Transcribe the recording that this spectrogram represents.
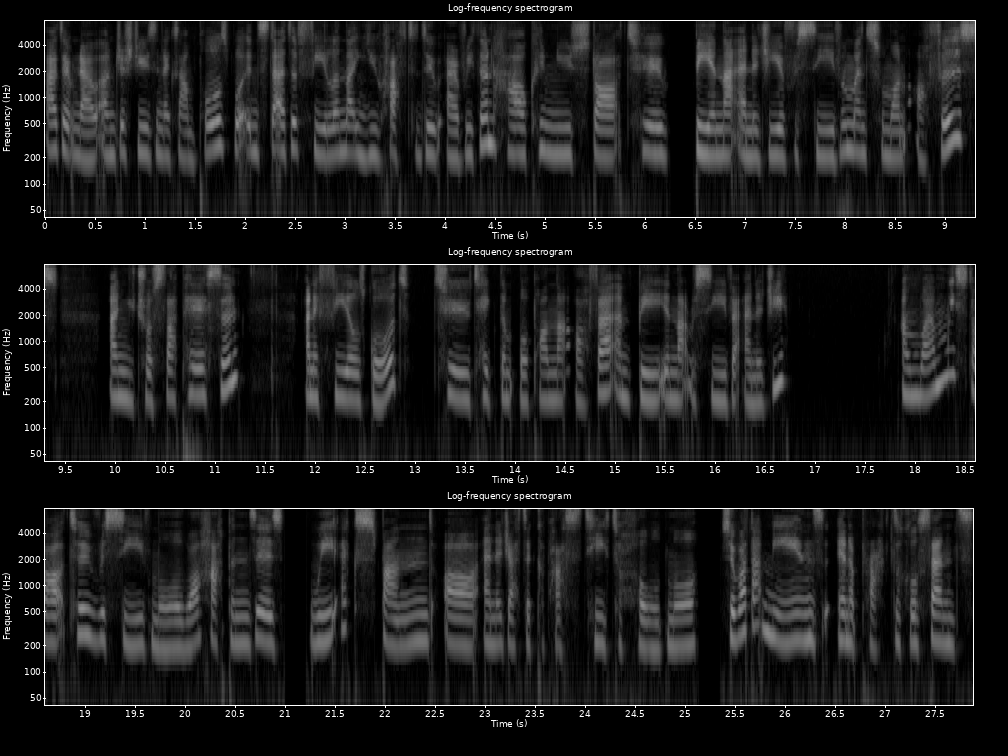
I don't know, I'm just using examples. But instead of feeling that you have to do everything, how can you start to be in that energy of receiving when someone offers and you trust that person and it feels good to take them up on that offer and be in that receiver energy? And when we start to receive more, what happens is we expand our energetic capacity to hold more. So, what that means in a practical sense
